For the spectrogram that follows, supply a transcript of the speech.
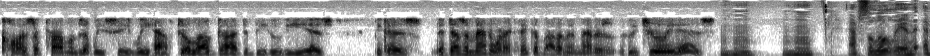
cause the problems that we see. We have to allow God to be who He is, because it doesn't matter what I think about Him; it matters who He truly is. Absolutely. And uh,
